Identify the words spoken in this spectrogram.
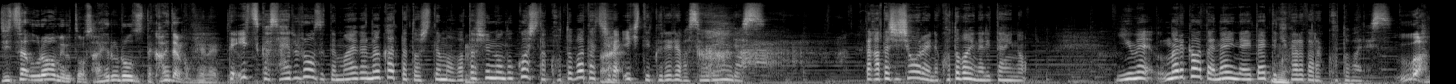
実は裏を見るとサヘルローズって書いてあるかもしれないでいつかサイルローズって前がなかったとしても私の残した言葉たちが生きてくれればそれでいいんです。だから私将来ね言葉になりたいの。夢生まれ変わったら何になりたいって聞かれたら言葉です、うわ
